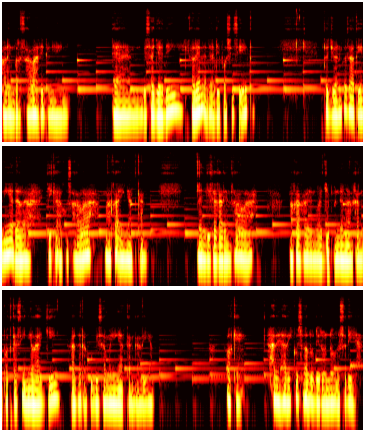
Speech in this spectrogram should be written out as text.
paling bersalah di dunia ini. Dan bisa jadi kalian ada di posisi itu. Tujuanku saat ini adalah jika aku salah, maka ingatkan. Dan jika kalian salah, maka kalian wajib mendengarkan podcast ini lagi agar aku bisa mengingatkan kalian. Oke, hari-hariku selalu dirundung kesedihan.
